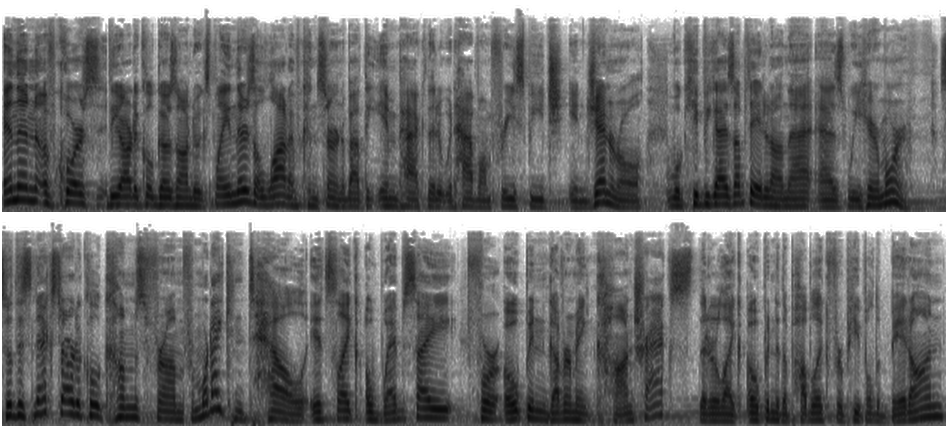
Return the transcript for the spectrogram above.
And then, of course, the article goes on to explain there's a lot of concern about the impact that it would have on free speech in general. We'll keep you guys updated on that as we hear more. So this next article comes from from what I can tell, it's like a website for open government contracts that are like open to the public for people to bid on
